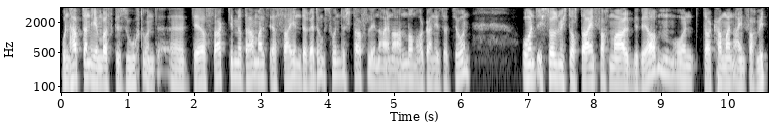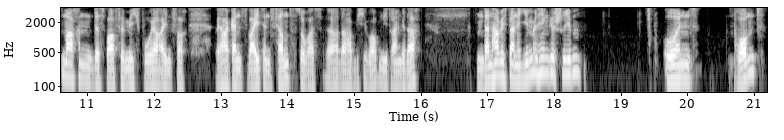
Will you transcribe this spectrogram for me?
und habe dann eben was gesucht. Und äh, der sagte mir damals, er sei in der Rettungshundestaffel in einer anderen Organisation und ich soll mich doch da einfach mal bewerben und da kann man einfach mitmachen. Das war für mich vorher einfach ja, ganz weit entfernt, sowas. Ja, da habe ich überhaupt nie dran gedacht. Und dann habe ich da eine E-Mail hingeschrieben und prompt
